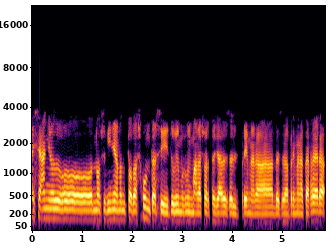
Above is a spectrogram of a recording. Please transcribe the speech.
ese año nos vinieron todas juntas y tuvimos muy mala suerte ya desde el primera desde la primera carrera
